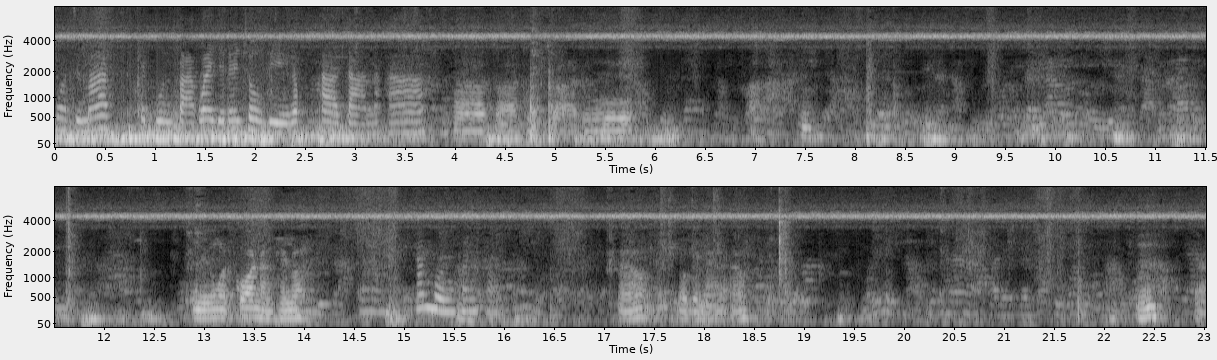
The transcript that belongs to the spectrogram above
งวดสิมาเก็บบุญฝากไว้จะได้โชคดีกับพระอาจารย์นะคะสาสาธุสาธุ มีหมดก้อนนั่นเห็นปะทำบุญก่อนค่ะเอาโมเป็นไรเอาอืมสา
